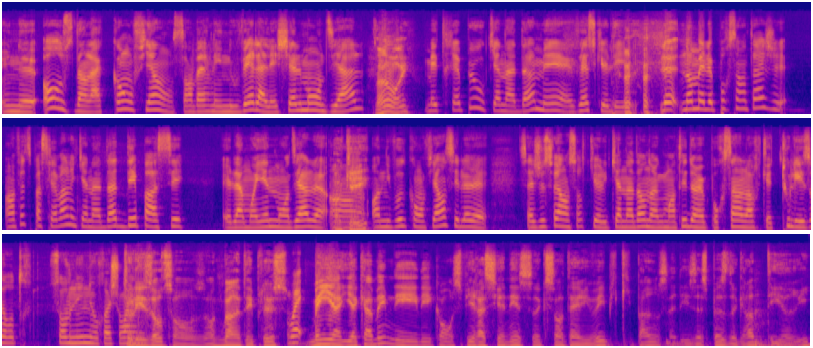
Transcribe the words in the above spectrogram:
une hausse dans la confiance envers les nouvelles à l'échelle mondiale, Ah oui. mais très peu au Canada, mais reste que les... le- non, mais le pourcentage, en fait, c'est parce qu'avant, le Canada dépassait euh, la moyenne mondiale en, niveau de confiance, et là, ça a juste fait en sorte que le Canada on a augmenté de 1 alors que tous les autres sont venus nous rejoindre. Tous les autres sont, ont augmenté plus. Ouais. Mais il y, a- il y a quand même des, conspirationnistes là, qui sont arrivés et qui pensent à des espèces de grandes théories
